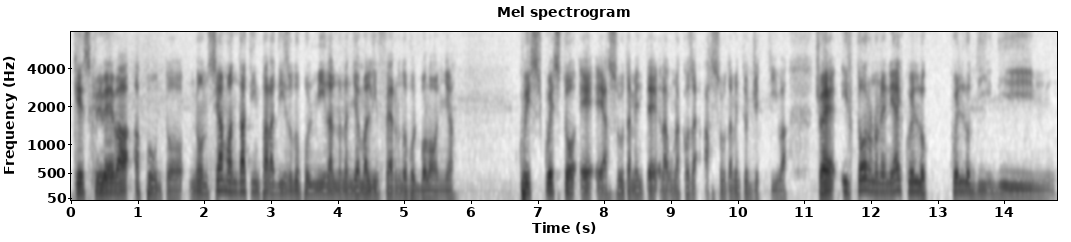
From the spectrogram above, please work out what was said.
che scriveva appunto non siamo andati in paradiso dopo il Milan, non andiamo all'inferno dopo il Bologna. questo è, è assolutamente una cosa assolutamente oggettiva. Cioè il Toro non è neanche quello, quello di, di,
